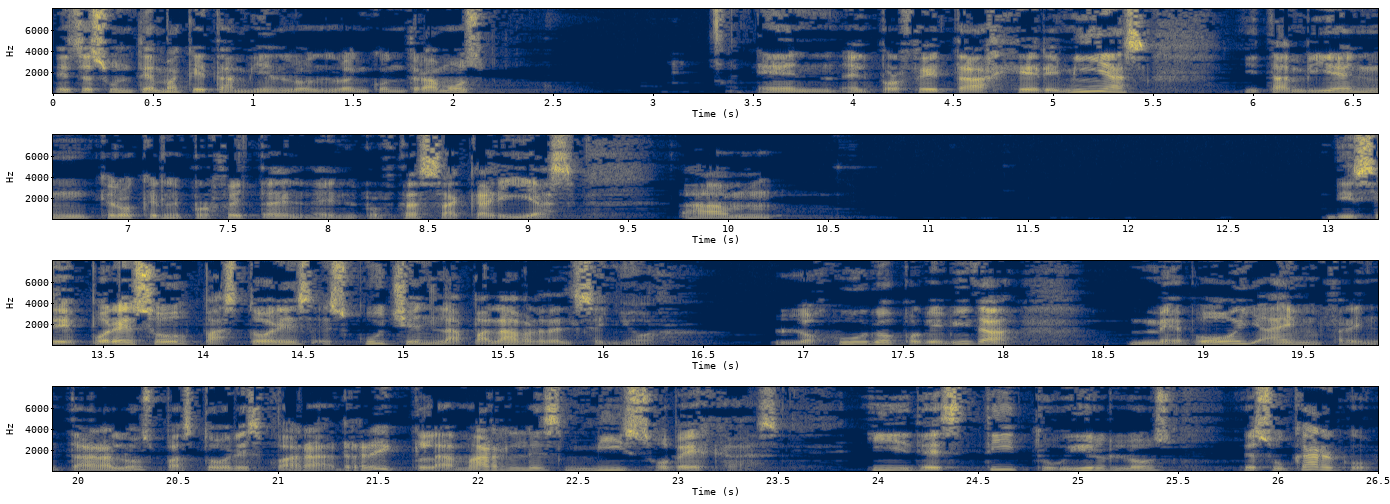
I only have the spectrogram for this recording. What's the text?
Este es un tema que también lo, encontramos en el profeta Jeremías y también creo que en el profeta, en el profeta Zacarías. Dice, por eso, pastores, escuchen la palabra del Señor. Lo juro por mi vida, me voy a enfrentar a los pastores para reclamarles mis ovejas y destituirlos de su cargo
